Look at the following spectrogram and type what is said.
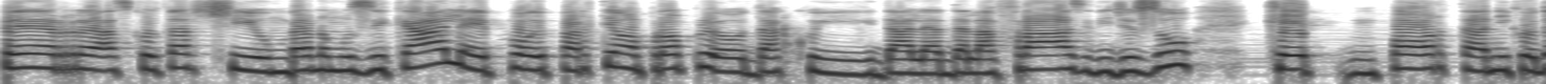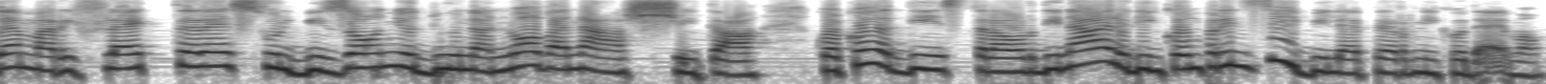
per ascoltarci un brano musicale e poi partiamo proprio da qui, dalla, dalla frase di Gesù che porta Nicodemo a riflettere sul bisogno di una nuova nascita, qualcosa di straordinario, di incomprensibile per Nicodemo.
